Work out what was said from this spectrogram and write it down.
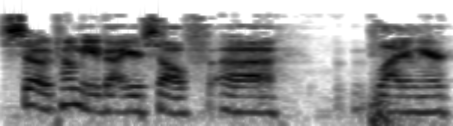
So, tell me about yourself, uh, Vladimir.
